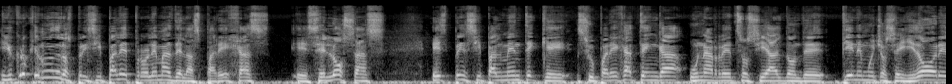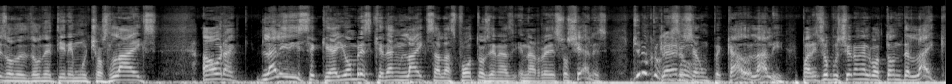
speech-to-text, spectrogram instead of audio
yo creo que uno de los principales problemas de las parejas eh, celosas es principalmente que su pareja tenga una red social donde tiene muchos seguidores o de- donde tiene muchos likes. Ahora, Lali dice que hay hombres que dan likes a las fotos en las, en las redes sociales. Yo no creo que eso sea un pecado, Lali. Para eso pusieron el botón de like.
